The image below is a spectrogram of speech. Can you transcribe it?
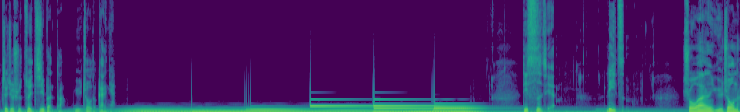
这就是最基本的宇宙的概念。第四节。粒子。说完宇宙呢，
